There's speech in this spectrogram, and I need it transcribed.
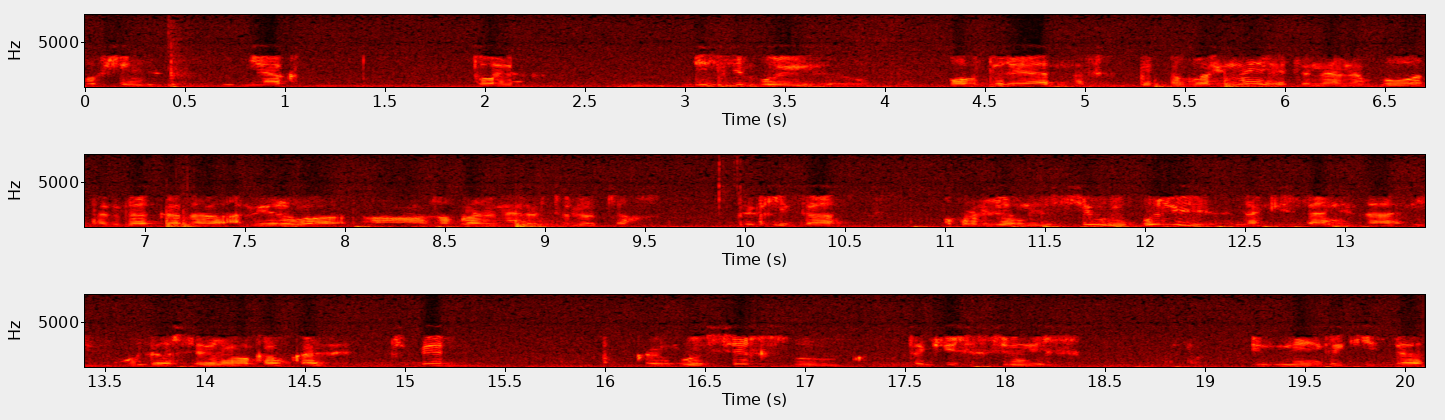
вообще не актуален. Если бы была вероятность какой-то войны, это, наверное, было тогда, когда Амирова а, забрали на вертолетах. Какие-то определенные силы были в Дагестане, да, и даже в Северном Кавказе. Теперь, как бы, всех ну, таких сильных, сильные какие-то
